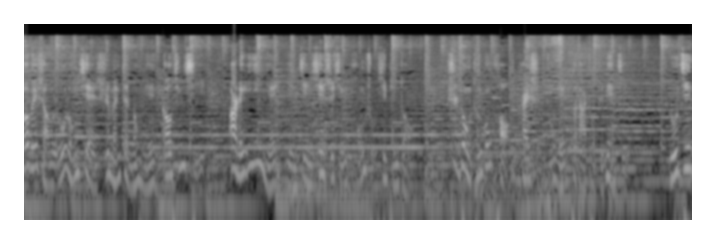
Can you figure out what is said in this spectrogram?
河北省卢龙县石门镇农民高清喜，二零一一年引进先实行红薯新品种，试种成功后开始逐年扩大种植面积。如今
